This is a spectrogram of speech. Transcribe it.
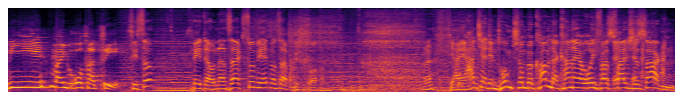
wie mein großer C. Siehst du? Peter, und dann sagst du, wir hätten uns abgesprochen. Ja, er hat ja den Punkt schon bekommen, da kann er ja ruhig was Falsches sagen.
